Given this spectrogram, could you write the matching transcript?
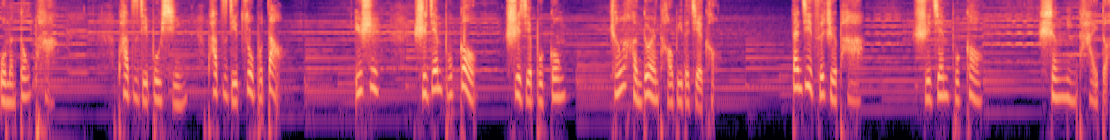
我们都怕，怕自己不行，怕自己做不到。于是，时间不够，世界不公，成了很多人逃避的借口。但济慈只怕时间不够，生命太短，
